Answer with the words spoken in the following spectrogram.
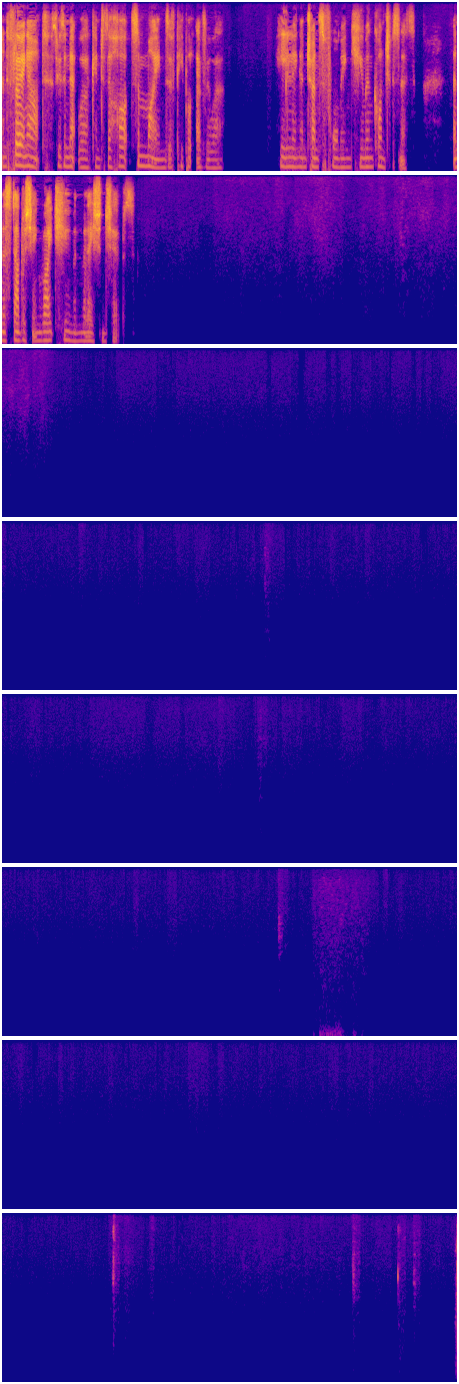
and flowing out through the network into the hearts and minds of people everywhere, healing and transforming human consciousness and establishing right human relationships.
